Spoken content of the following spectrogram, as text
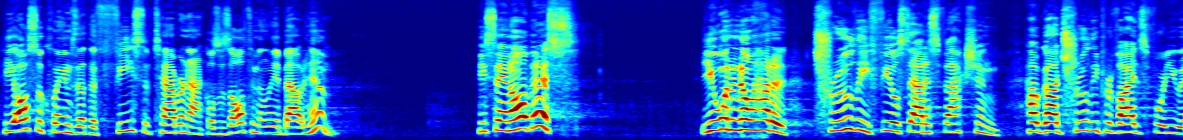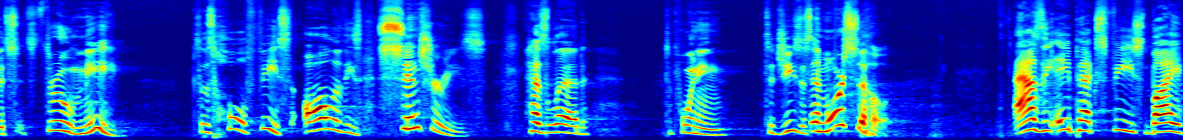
he also claims that the Feast of Tabernacles is ultimately about him. He's saying all this. You want to know how to truly feel satisfaction, how God truly provides for you? It's, it's through me. So, this whole feast, all of these centuries, has led to pointing to Jesus. And more so, as the apex feast, by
